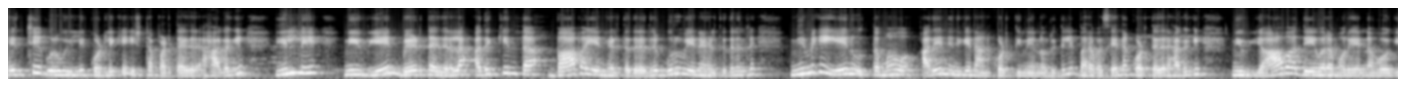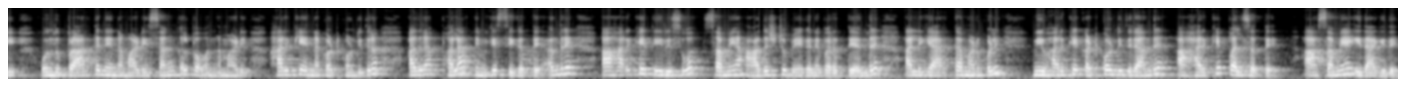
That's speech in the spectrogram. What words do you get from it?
ಹೆಚ್ಚೇ ಗುರು ಇಲ್ಲಿ ಕೊಡಲಿಕ್ಕೆ ಇಷ್ಟಪಡ್ತಾ ಇದ್ದಾರೆ. ಹಾಗಾಗಿ ಇಲ್ಲಿ ನೀವು ಏನು ಬೇಡ್ತಾ ಇದ್ದೀರಲ್ಲ, ಅದಕ್ಕಿಂತ ಬಾಬಾ ಏನು ಹೇಳ್ತಾ ಇದ್ದಾರೆ ಅಂದರೆ ಗುರು ಏನು ಹೇಳ್ತಾ ಇದ್ದಾರೆ ಅಂದರೆ, ನಿಮಗೆ ಏನು ಉತ್ತಮವೋ ಅದೇ ನಿನಗೆ ನಾನು ಕೊಡ್ತೀನಿ ಅನ್ನೋ ರೀತಿಯಲ್ಲಿ ಭರವಸೆಯನ್ನು ಕೊಡ್ತಾ ಇದ್ದಾರೆ. ಹಾಗಾಗಿ ನೀವು ಯಾವ ದೇವರ ಮೊರೆಯನ್ನು ಹೋಗಿ, ಒಂದು ಪ್ರಾರ್ಥನೆಯನ್ನು ಮಾಡಿ, ಸಂಕಲ್ಪವನ್ನು ಮಾಡಿ, ಹರಕೆಯನ್ನು ಕಟ್ಕೊಂಡಿದ್ದೀರೋ ಅದರ ಫಲ ನಿಮಗೆ ಸಿಗುತ್ತೆ. ಅಂದರೆ ಆ ಹರಕೆ ತೀರಿಸುವ ಸಮಯ ಆದಷ್ಟು ಬೇಗನೆ ಬರುತ್ತೆ. ಅಂದರೆ ಅಲ್ಲಿಗೆ ಅರ್ಥ ಮಾಡ್ಕೊಳ್ಳಿ, ನೀವು ಹರಕೆ ಕಟ್ಕೊಂಡಿದ್ದೀರಾ ಅಂದರೆ ಆ ಹರಕೆ ಫಲಿಸುತ್ತೆ. ಆ ಸಮಯ ಇದಾಗಿದೆ.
